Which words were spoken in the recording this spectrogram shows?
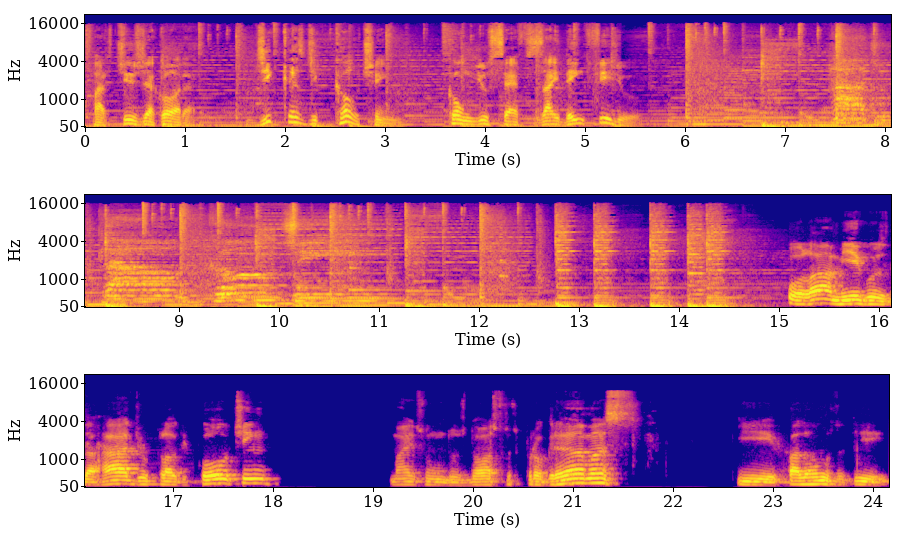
partir de agora, dicas de coaching com Youssef Zaiden Filho. Rádio Cloud Coaching. Olá, amigos da Rádio Cloud Coaching. Mais um dos nossos programas e falamos de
